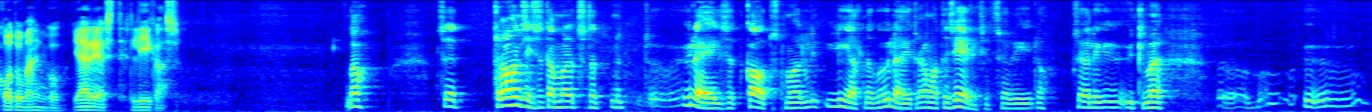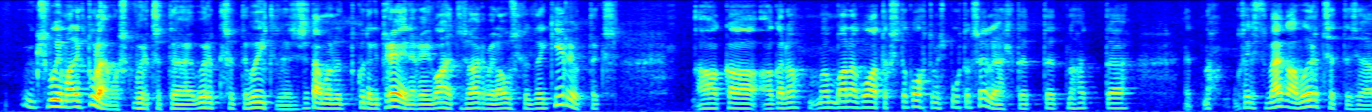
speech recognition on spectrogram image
kodumängu järjest liigas. noh, see Transi seda ma nüüd seda nüüd üleeilset kaotust ma liialt nagu üle ei dramatiseeriks, et see oli noh, see oli ütleme üks võimalik tulemus võrdsete, võrdsete võitluses ja seda ma nüüd kuidagi treeneri vahetuse arvel ausalt öelda ei kirjutaks aga, aga noh, ma, ma nagu vaataks seda kohtumist puhtalt sellelt, et, et noh, et et noh, sellistes väga võrdsetes ja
